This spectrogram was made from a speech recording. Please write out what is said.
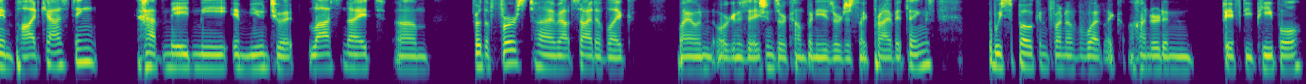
and podcasting have made me immune to it. Last night, um, for the first time outside of like my own organizations or companies or just like private things, we spoke in front of what like 150 people.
